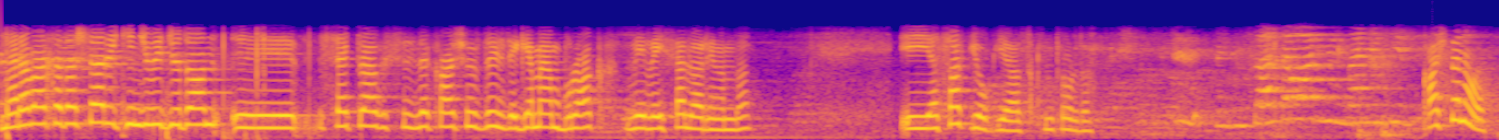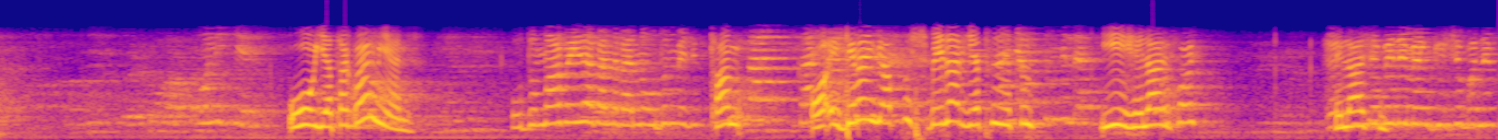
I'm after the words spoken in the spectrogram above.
Merhaba arkadaşlar ikinci videodan e, tekrar sizle karşınızdayız. Egemen Burak ve Veysel var yanımda. E, yatak yok ya sıkıntı orada. Sen de var mıyım? Ben iki. Kaç tane var? 12. O yatak var mı yani? Odun var beyler bende bende odun verin. Tam o Egemen yapmış beyler yatın yatın. İyi helal. Koy. Helal. Köşe benim en köşe benim.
